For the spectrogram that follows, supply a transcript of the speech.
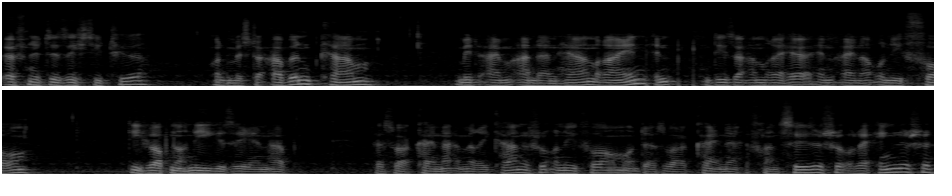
öffnete sich die Tür und Mr. Abend kam mit einem anderen Herrn rein, in, dieser andere Herr in einer Uniform, die ich überhaupt noch nie gesehen habe. Das war keine amerikanische Uniform und das war keine französische oder englische.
